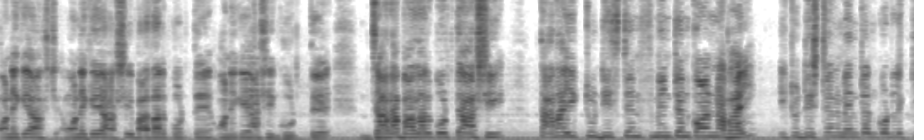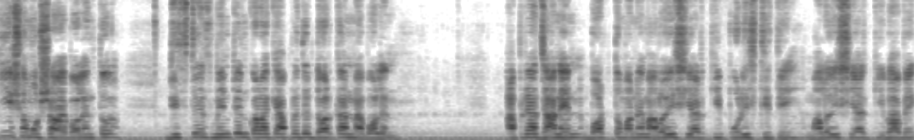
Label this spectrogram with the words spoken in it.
অনেকে আসি অনেকে আসি বাজার করতে, অনেকে আসি ঘুরতে। যারা বাজার করতে আসি তারা একটু ডিস্টেন্স মেনটেন করেন না ভাই। একটু ডিস্টেন্স মেনটেন করলে কি সমস্যা হয় বলেন তো? ডিস্টেন্স মেনটেন করা কি আপনাদের দরকার না বলেন? আপনারা জানেন বর্তমানে মালয়েশিয়ার কি পরিস্থিতি, মালয়েশিয়ার কীভাবে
